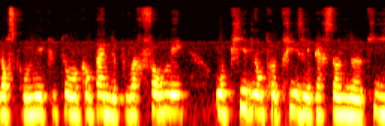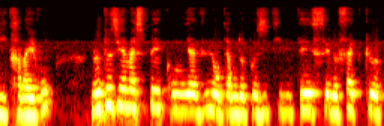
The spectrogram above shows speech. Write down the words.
lorsqu'on est plutôt en campagne de pouvoir former au pied de l'entreprise les personnes qui y travailleront. Le deuxième aspect qu'on y a vu en termes de positivité, c'est le fait que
